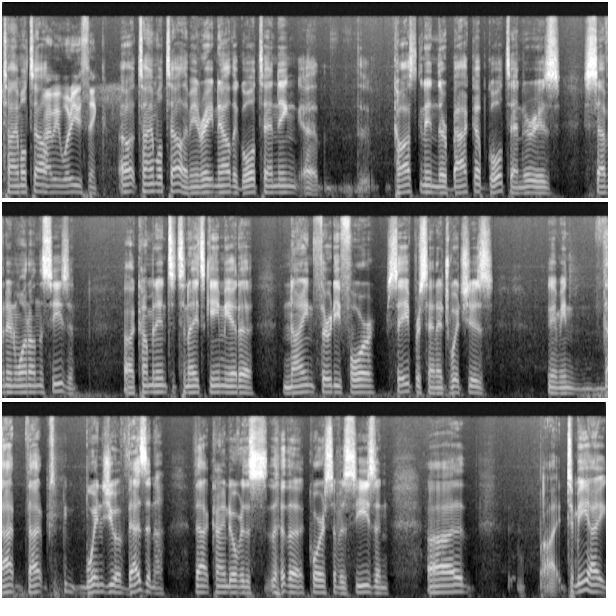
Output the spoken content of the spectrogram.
Time will tell. I mean, what do you think? Oh, time will tell. I mean, right now the goaltending, uh, the Koskinen, their backup goaltender, is seven and one on the season. Uh, coming into tonight's game, he had a 934 save percentage, which is, I mean, that that wins you a Vezina, that kind over the the course of a season. Uh, I, to me, I,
